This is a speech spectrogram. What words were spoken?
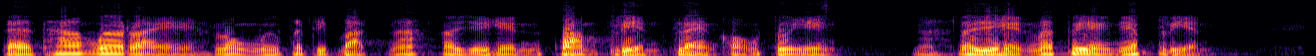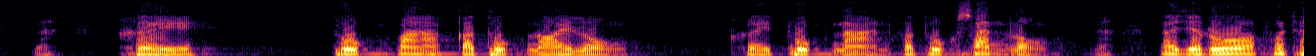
แต่ถ้าเมื่อไหร่ลงมือปฏิบัตินะเราจะเห็นความเปลี่ยนแปลงของตัวเองนะเราจะเห็นว่าตัวเองเนี้ยเปลี่ยนนะเคยทุกข์มากก็ทุกข์น้อยลง เคยทุกข์นานก็ทุกข์สั้นลงนะเราจะรู้ว่าพุทธ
